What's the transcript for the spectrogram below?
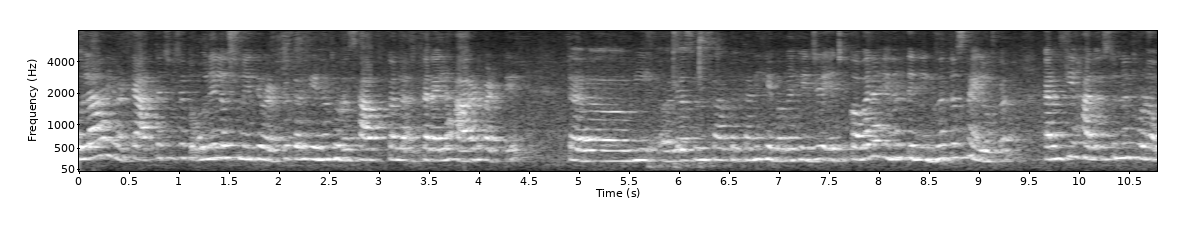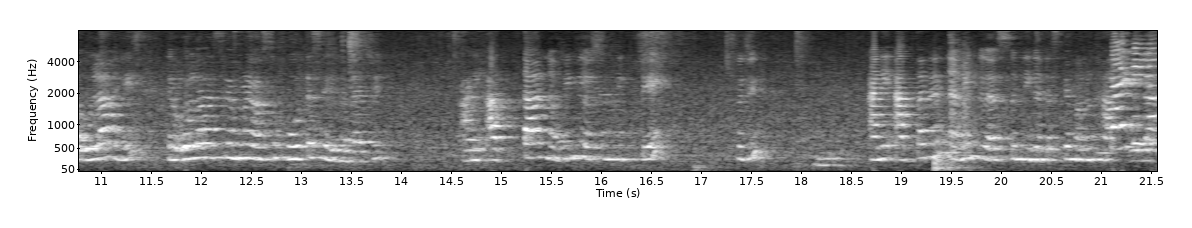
ओला आहे वाटते. आताच्या ओले लसूण इथे वाटते तर हे ना थोडं साफ करायला हार्ड वाटते. तर मी लसूण साफ करताना हे बघा हे जे याचे कवर आहे ना ते निघतच नाही लवकर. कारण की हा लसूण ना थोडा ओला आहे. तर ओला असल्यामुळे असं होत असेल कदाचित. आणि आत्ता नवीन लसूण निघते. तुझी आणि आता ना नवीन लसूण निघत असते म्हणून हा ओला.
